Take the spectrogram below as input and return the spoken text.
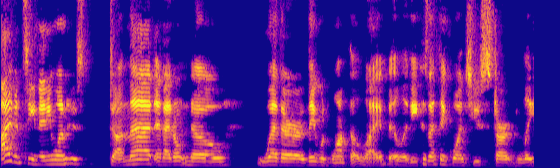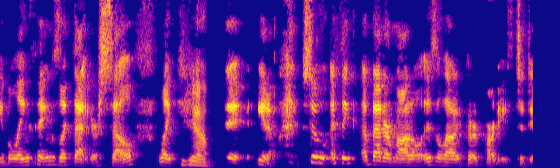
I haven't seen anyone who's done that, and I don't know whether they would want the liability because I think once you start labeling things like that yourself, like Yeah. it- you know so i think a better model is allowing third parties to do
